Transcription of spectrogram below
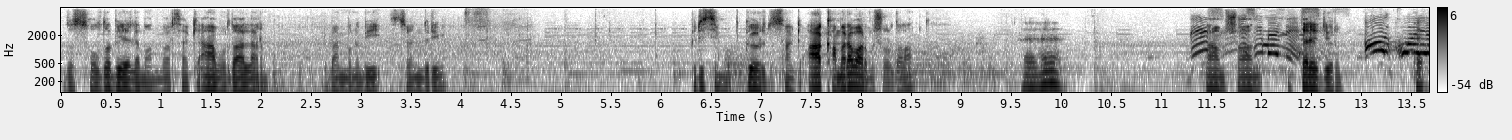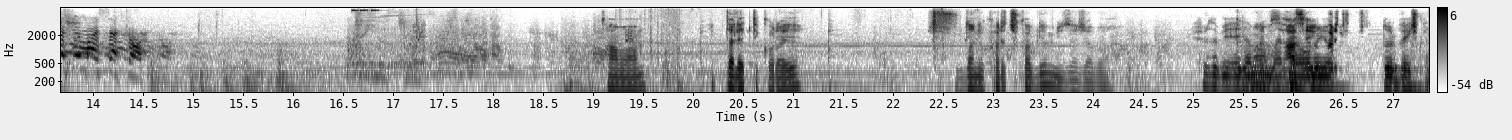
Burada solda bir eleman var sanki. Aa burada alarm. Ben bunu bir söndüreyim. Birisi gördü sanki. Aa kamera varmış orada lan. He he. Tamam şu an iptal ediyorum. Sector. Tamam. İptal ettik orayı. Şuradan yukarı çıkabiliyor muyuz acaba? Şurada bir eleman var. Ha, Ben onu yok. Dur bekle.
